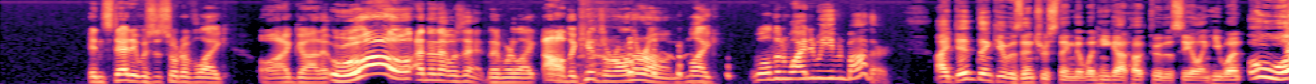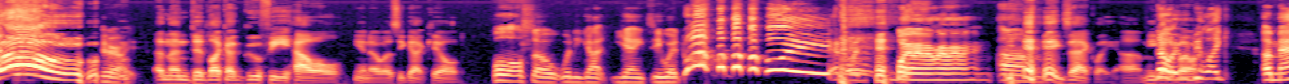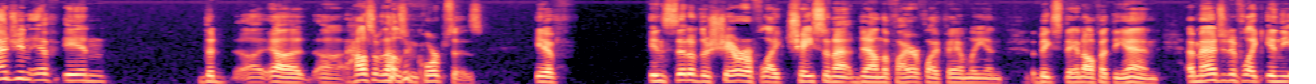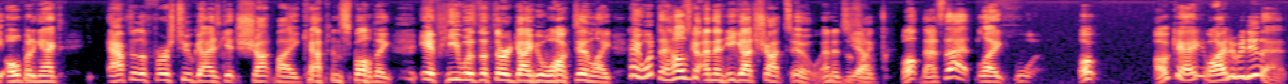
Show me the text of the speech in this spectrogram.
Instead it was just sort of like oh i got it. Whoa! And then that was it. Then we're like oh the kids are on their own. Like well then why did we even bother? I did think it was interesting that when he got hooked through the ceiling, he went, "Ooh, whoa!" You're right. And then did like a goofy howl, you know, as he got killed. Well, also when he got yanked, he went and went. Um, exactly. Um, no, it would be like imagine if in the uh, uh, House of a Thousand Corpses, if instead of the sheriff like chasing down the Firefly family and the big standoff at the end, imagine if like in the opening act. After the first two guys get shot by Captain Spaulding, if he was the third guy who walked in, like, "Hey, what the hell's going?" and then he got shot too, and it's just Yeah. like, "Well, that's that." Like, oh, okay, why did we do that?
